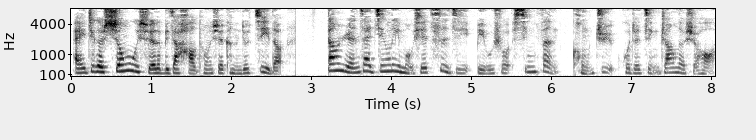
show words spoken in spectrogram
哎，这个生物学的比较好，同学可能就记得。当人在经历某些刺激，比如说兴奋、恐惧或者紧张的时候，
